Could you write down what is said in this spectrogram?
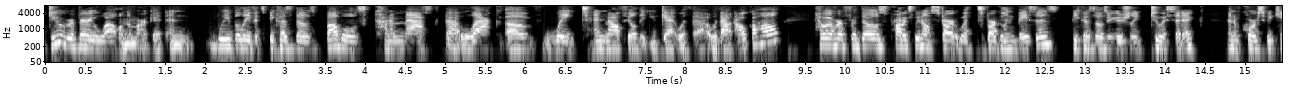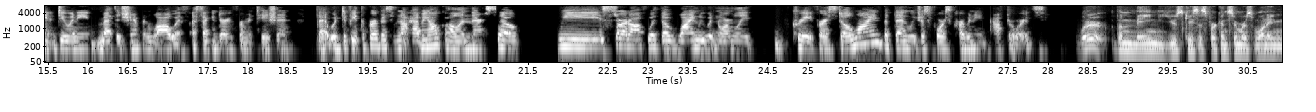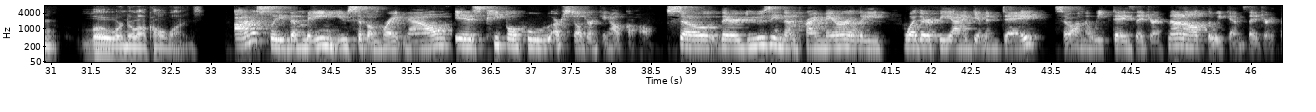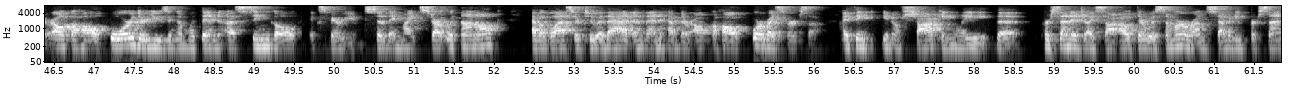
do very well in the market. And we believe it's because those bubbles kind of mask that lack of weight and mouthfeel that you get with uh, without alcohol. However, for those products, we don't start with sparkling bases because those are usually too acidic. And of course, we can't do any method champenois with a secondary fermentation that would defeat the purpose of not having alcohol in there. So we start off with a wine we would normally create for a still wine, but then we just force carbonate afterwards. What are the main use cases for consumers wanting low or no alcohol wines? Honestly, the main use of them right now is people who are still drinking alcohol. So they're using them primarily, whether it be on a given day. So on the weekdays, they drink non alc, the weekends, they drink their alcohol, or they're using them within a single experience. So they might start with non alc, have a glass or two of that, and then have their alcohol, or vice versa. I think, you know, shockingly, the percentage I saw out there was somewhere around 70%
